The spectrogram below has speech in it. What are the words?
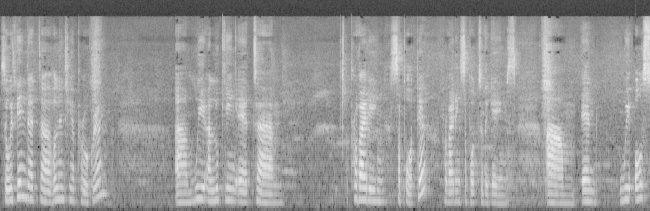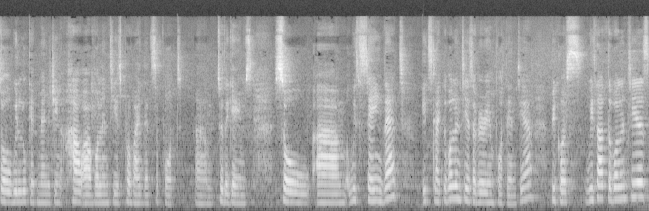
so within that uh, volunteer program, um, we are looking at providing support, yeah, providing support to the games, and we also will look at managing how our volunteers provide that support um, to the games. So um, with saying that, it's like the volunteers are very important, yeah? Because without the volunteers,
